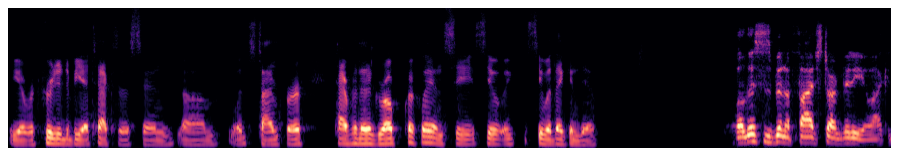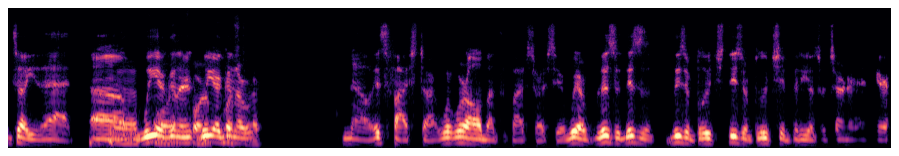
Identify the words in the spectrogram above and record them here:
you know recruited to be at Texas, and um, it's time for time for them to grow up quickly and see see what we, see what they can do. Well, this has been a five star video. I can tell you that. Um, we are gonna we are gonna. No, it's five star. We're, we're, all about the five stars here. We are. This is this is these are blue these are blue chip videos we're turning in here.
